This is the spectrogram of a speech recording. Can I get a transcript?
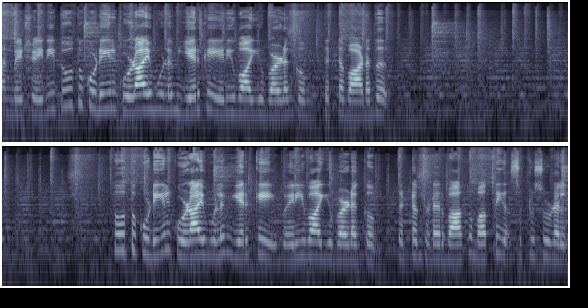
அண்மை செய்தி தூத்துக்குடியில் குழாய் மூலம் இயற்கை எரிவாயு வழங்கும் திட்டமானது. தூத்துக்குடியில் குழாய் மூலம் இயற்கை எரிவாயு வழங்கும் திட்டம் தொடர்பாக மத்திய சுற்றுச்சூழல்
